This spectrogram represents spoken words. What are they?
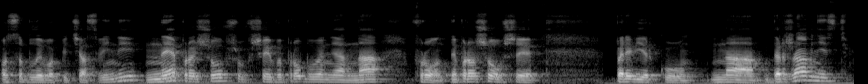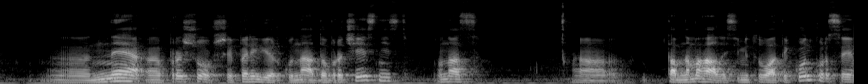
особливо під час війни, не пройшовши випробування на фронт, не пройшовши перевірку на державність, е, не е, пройшовши перевірку на доброчесність. У нас е, там намагались імітувати конкурси.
